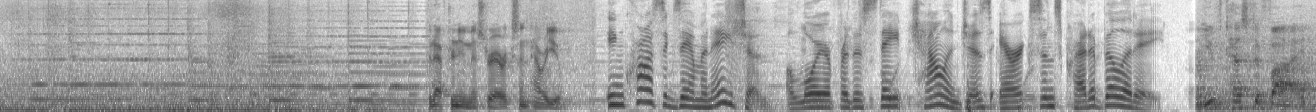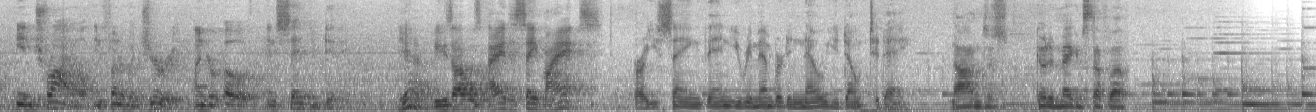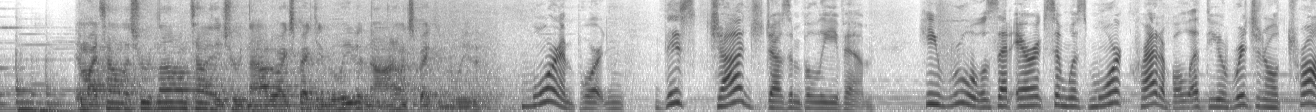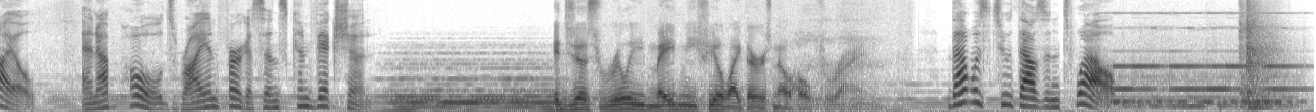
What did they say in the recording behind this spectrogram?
Good afternoon, Mr. Erickson. How are you? In cross examination, a lawyer for the state challenges Erickson's credibility. You've testified in trial in front of a jury under oath and said you did it. Yeah, because I was I had to save my ass. Are you saying then you remembered and no, you don't today? No, I'm just good at making stuff up. Am I telling the truth now? I'm telling you the truth now. Do I expect you to believe it? No, I don't expect you to believe it. More important, this judge doesn't believe him. He rules that Erickson was more credible at the original trial and upholds Ryan Ferguson's conviction. It just really made me feel like there was no hope for Ryan. That was 2012.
